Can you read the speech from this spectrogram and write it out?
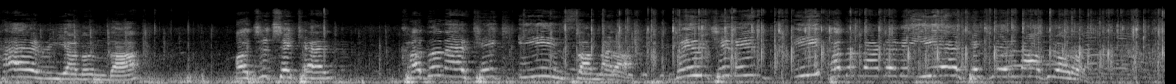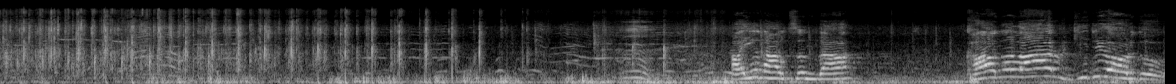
her yanında acı çeken kadın erkek iyi insanlara ve ülkemin iyi kadınlarına ve iyi erkeklerine adıyorum. Ayın altında kanılar gidiyordu.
